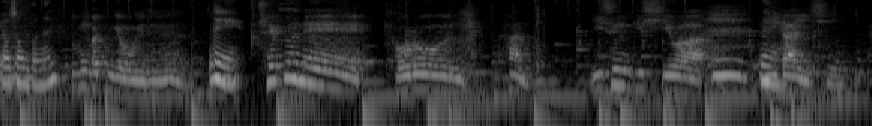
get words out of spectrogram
음, 여성분은. 두 분 같은 경우에는 네. 최근에 결혼한 이승기 씨와 네. 이다인 씨입니다.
